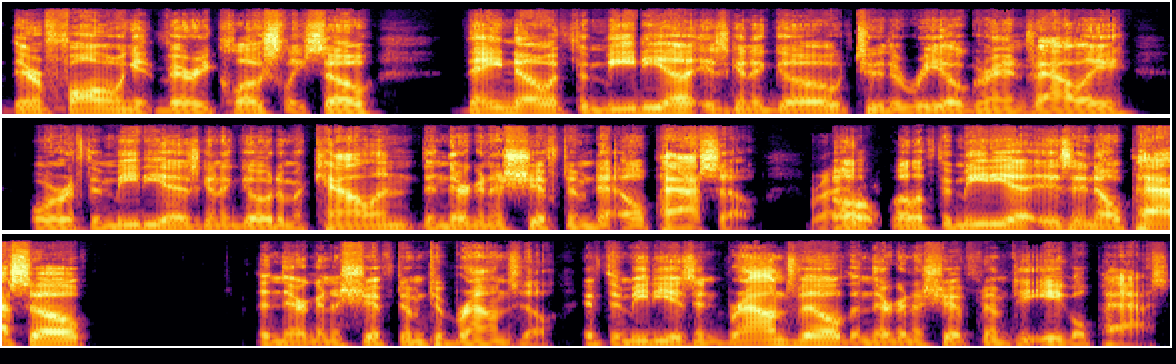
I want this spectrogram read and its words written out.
they're following it very closely. So they know if the media is going to go to the Rio Grande Valley or if the media is going to go to McAllen, then they're going to shift them to El Paso. Right. Oh, well, if the media is in El Paso, then they're going to shift them to Brownsville. If the media is in Brownsville, then they're going to shift them to Eagle Pass.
